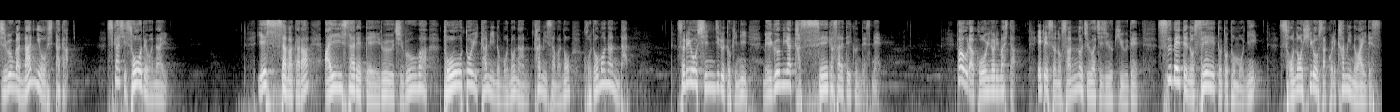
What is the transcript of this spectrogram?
自分が何をしたか。しかしそうではない。イエス様から愛されている自分は尊い神のものなん、神様の子供なんだ。それを信じるときに恵みが活性化されていくんですね。パウラはこう祈りました。エペソの3の18、19で、すべての生徒と共に、その広さ、これ神の愛です。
